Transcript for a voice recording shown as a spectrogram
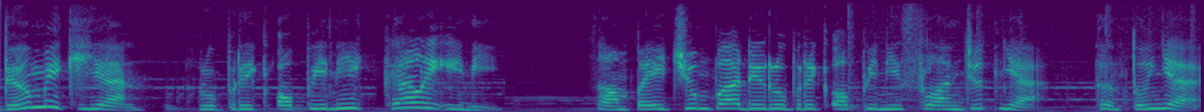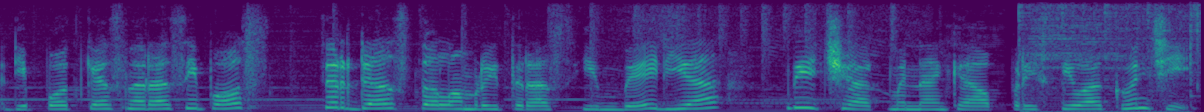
Demikian rubrik opini kali ini. Sampai jumpa di rubrik opini selanjutnya, tentunya di podcast Narasi Pos cerdas dalam literasi media, bijak menangkap peristiwa kunci,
